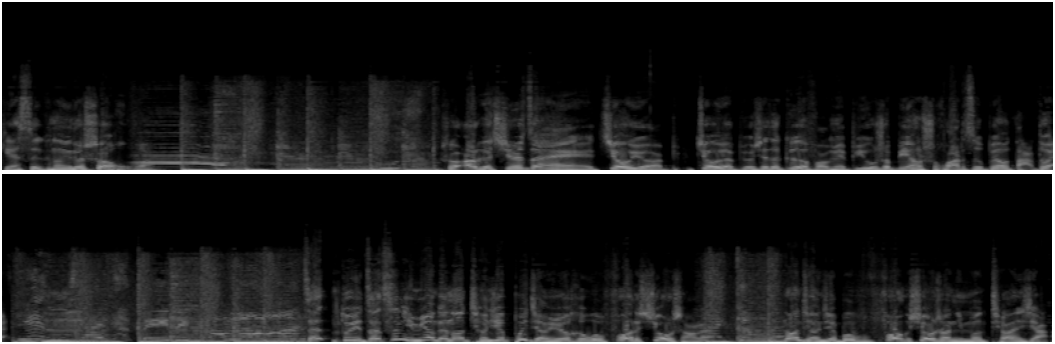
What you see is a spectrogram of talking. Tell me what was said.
干涩，可能有点上火。说二哥，其实，在教育教育表现在各个方面，比如说别人说话的时候不要打断。Baby, come on. 在对，这次你们应该能听见背景音乐和我放的笑声了，能听见不？放个笑声，你们听一下。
